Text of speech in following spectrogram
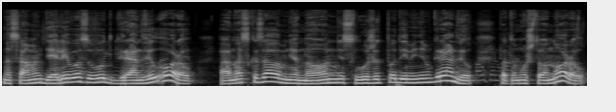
На самом деле его зовут Гранвилл Орел. Она сказала мне, но он не служит под именем Гранвилл, потому что он Орел.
